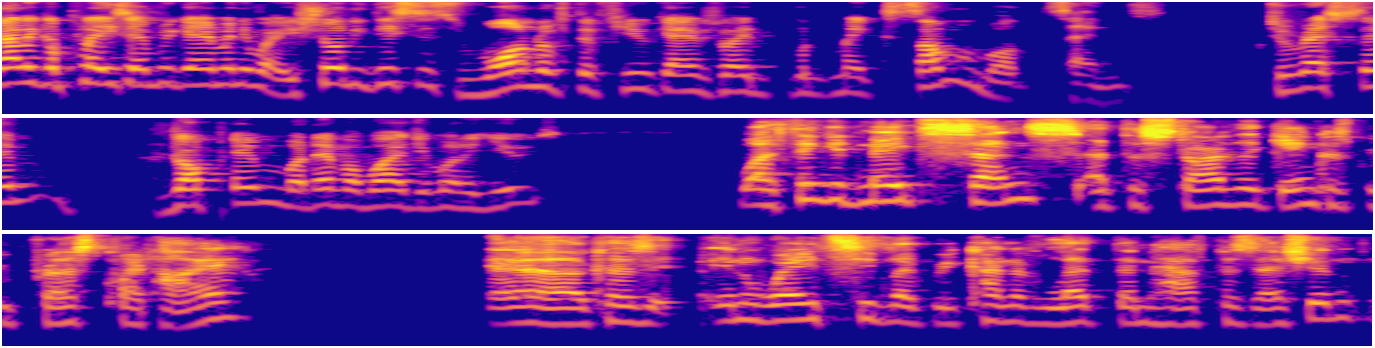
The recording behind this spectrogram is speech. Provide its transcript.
Gallagher plays every game anyway. Surely this is one of the few games where it would make somewhat sense to rest him, drop him, whatever word you want to use. Well, I think it made sense at the start of the game because we pressed quite high because uh, in a way it seemed like we kind of let them have possession,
